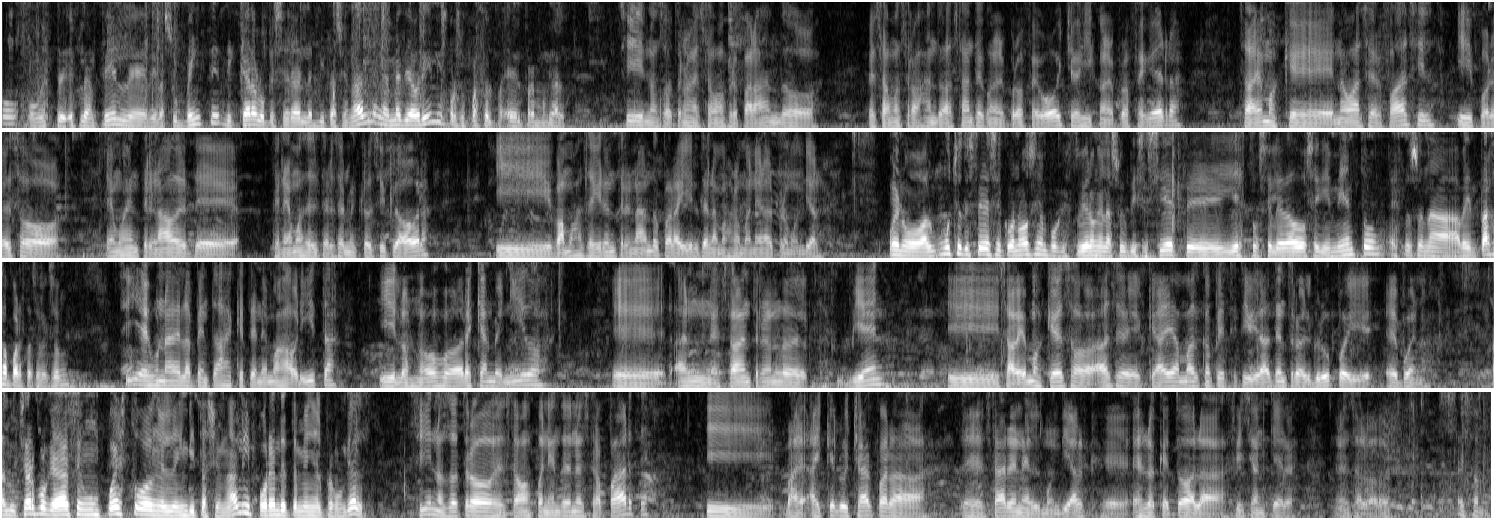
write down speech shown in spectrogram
trabajo con este plantel eh, de la sub-20 de cara a lo que será el invitacional en el mes de abril y por supuesto el, el premundial. Sí, nosotros nos estamos preparando, estamos trabajando bastante con el profe Bocho y con el profe Guerra. Sabemos que no va a ser fácil y por eso hemos entrenado desde, tenemos el tercer microciclo ahora y vamos a seguir entrenando para ir de la mejor manera al premundial. Bueno, muchos de ustedes se conocen porque estuvieron en la sub-17 y esto se le ha dado seguimiento. ¿Esto es una ventaja para esta selección? Sí, es una de las ventajas que tenemos ahorita y los nuevos jugadores que han venido eh, han estado entrenando bien y sabemos que eso hace que haya más competitividad dentro del grupo y es bueno. A luchar por quedarse en un puesto en el invitacional y por ende también en el premundial. Sí, nosotros estamos poniendo de nuestra parte y hay que luchar para eh, estar en el mundial, que es lo que toda la afición quiere en El Salvador. Ahí estamos.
